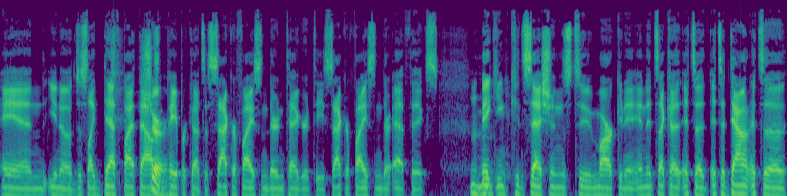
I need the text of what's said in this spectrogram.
and, you know, just like death by a thousand Sure. paper cuts, of sacrificing their integrity, sacrificing their ethics, Mm-hmm. making concessions to marketing and it's like a it's a it's a down it's a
